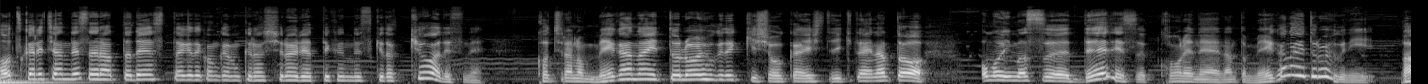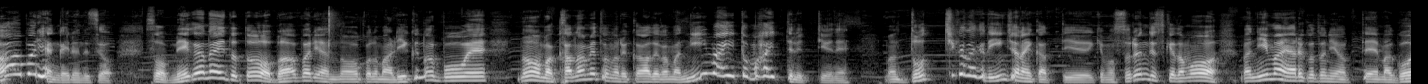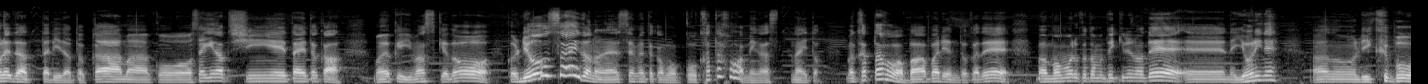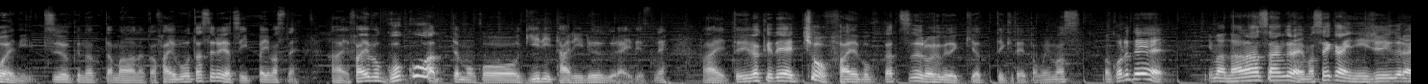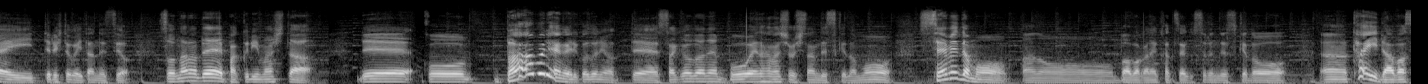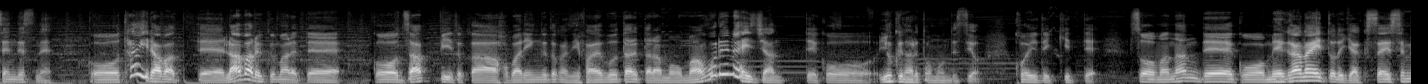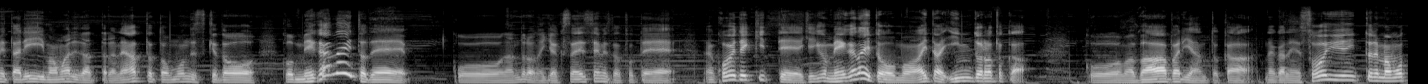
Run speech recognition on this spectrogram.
お疲れちゃんです。ラットです。というわけで今回もクラッシュロイヤルやっていくんですけど、今日はですね、こちらのメガナイトロイホグデッキ紹介していきたいなと思います。でです、これね、なんとメガナイトロイホグにバーバリアンがいるんですよ。そう、メガナイトとバーバリアンのこのまあ陸の防衛のま要となるカードがま2枚とも入ってるっていうね。まあ、どっちかだけでいいんじゃないかっていう気もするんですけども、まあ、2枚あることによって、まあ、ゴレだったりだとか、まあ、こう、最近だと親衛隊とか、まあ、よく言いますけど、これ両サイドのね、攻めとかも、こう、片方は目がないと。まあ、片方はバーバリアンとかで、まあ、守ることもできるので、えー、ね、よりね、あの陸防衛に強くなった、まあ、なんか5を打たせるやついっぱいいますね。はい。5-5個あっても、こう、ギリ足りるぐらいですね。はい。というわけで、超5かつロイフデッキやっていきたいと思います。まあ、これで、今73ぐらい、まあ、世界20位ぐらいいってる人がいたんですよ。そう、なので、パクりました。で、こう、バーバリアンがいることによって、先ほどね、防衛の話をしたんですけども、攻めでも、あのー、馬場がね、活躍するんですけど、うん、対ラバ戦ですね。こう、対ラバって、ラバル組まれて、こう、ザッピーとか、ホバリングとかに5打たれたらもう守れないじゃんって、こう、良くなると思うんですよ。こういうデッキって。そう、まあなんで、こう、メガナイトで逆サイ攻めたり、今までだったらね、あったと思うんですけど、こう、メガナイトで、こう、なんだろうな、逆サイ攻めたとて、こういうデッキって、結局メガナイトもう相手はインドラとか、こう、まあ、バーバリアンとか、なんかね、そういうユニットで守っ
